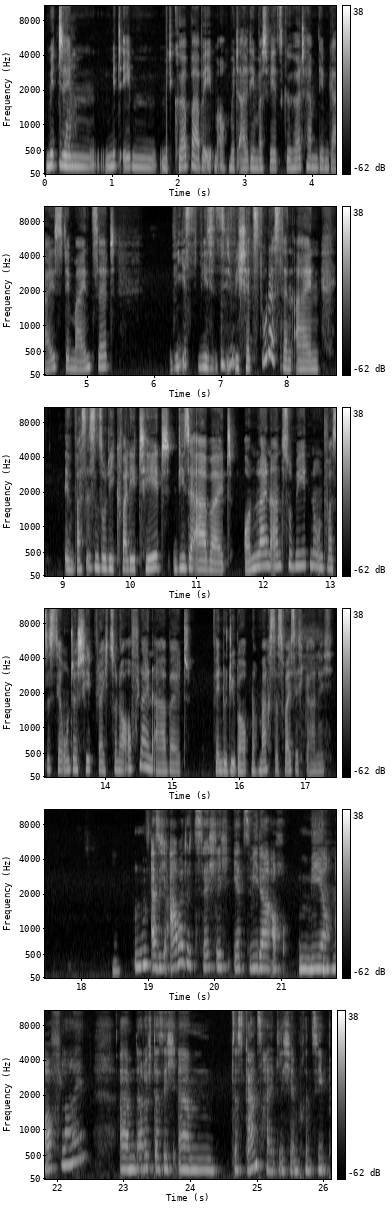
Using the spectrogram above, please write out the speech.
mit ja. dem, mit eben, mit Körper, aber eben auch mit all dem, was wir jetzt gehört haben, dem Geist, dem Mindset. Wie ist, wie, mhm. wie schätzt du das denn ein? Äh, was ist denn so die Qualität, diese Arbeit online anzubieten und was ist der Unterschied vielleicht zu einer Offline-Arbeit, wenn du die überhaupt noch machst? Das weiß ich gar nicht. Mhm, also ich arbeite tatsächlich jetzt wieder auch mehr mhm. offline, ähm, dadurch, dass ich ähm, das Ganzheitliche im Prinzip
